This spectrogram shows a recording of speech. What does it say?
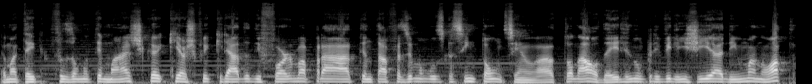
é uma técnica de fusão matemática que acho que foi criada de forma para tentar fazer uma música sem tom, sem a tonal. Daí ele não privilegia nenhuma nota.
